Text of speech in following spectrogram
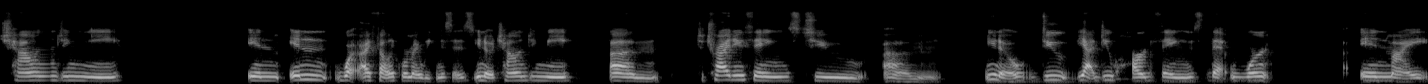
challenging me in in what I felt like were my weaknesses. You know, challenging me um to try new things to um you know do yeah do hard things that weren't in my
